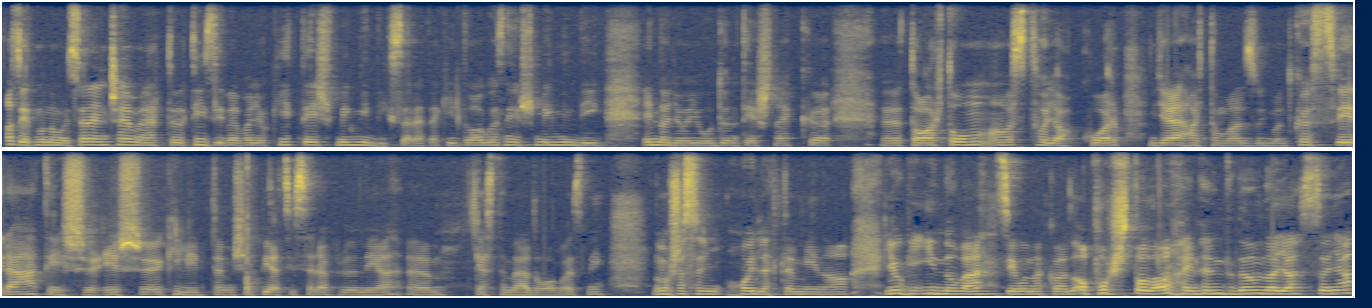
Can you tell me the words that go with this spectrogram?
Azért mondom, hogy szerencsém, mert tíz éve vagyok itt, és még mindig szeretek itt dolgozni, és még mindig egy nagyon jó döntésnek tartom azt, hogy akkor ugye elhagytam az úgymond közszférát, és, és kiléptem, és egy piaci szereplőnél kezdtem el dolgozni. Na most az, hogy hogy lettem én a jogi innovációnak az apostola, vagy nem tudom, tudom, nagyasszonya.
